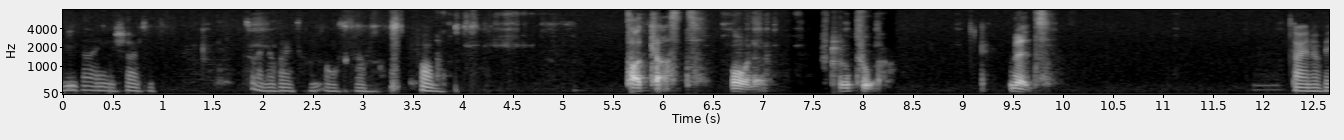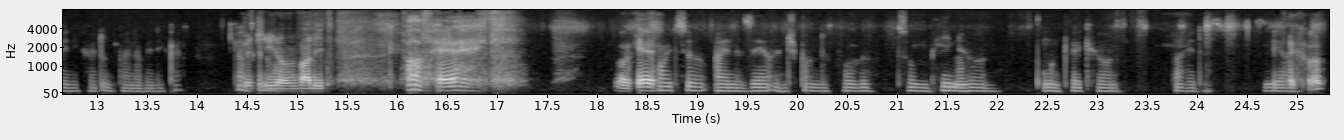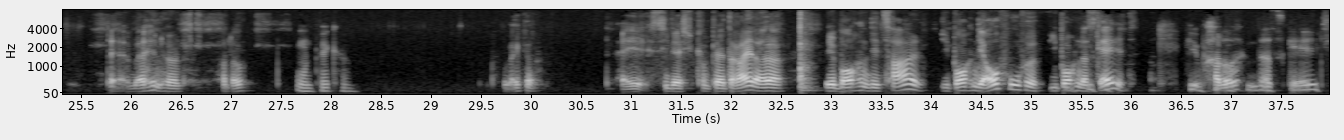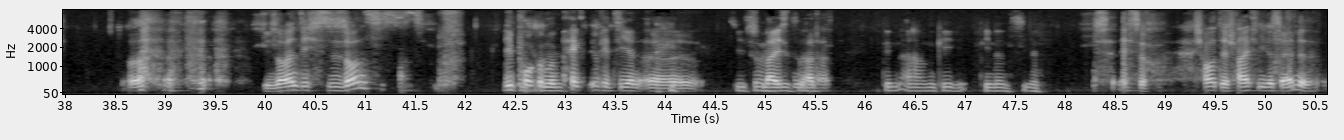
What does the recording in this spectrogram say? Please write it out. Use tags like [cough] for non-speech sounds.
wieder eingeschaltet zu einer weiteren Ausgabe vom Podcast ohne Struktur. Mit Deiner Wenigkeit und meiner Wenigkeit. Ganz mit genau. Gino und Walid. Perfekt. Okay. Heute eine sehr entspannte Folge zum Hinhören und Weghören. Beides sehr Weghören? Der immer hinhören. Hallo? und Weghören. Wecker. Ey, zieh dich komplett rein, Alter. Wir brauchen die Zahlen. Wir brauchen die Aufrufe. Wir brauchen das Geld. [laughs] Wir Hallo? brauchen das Geld. [laughs] Die sollen sich sonst die Pokémon Packs infizieren, äh, sollen leisten, Alter. den AMG finanzieren. Echt so. Schaut der Scheiß wieder zu Ende.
